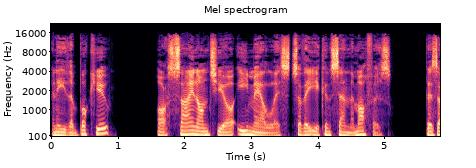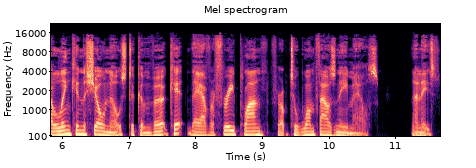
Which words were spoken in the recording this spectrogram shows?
and either book you or sign on to your email list so that you can send them offers. There's a link in the show notes to ConvertKit. They have a free plan for up to 1,000 emails, and it's,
